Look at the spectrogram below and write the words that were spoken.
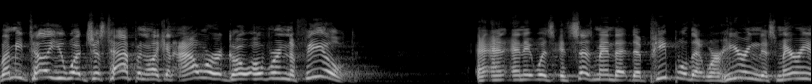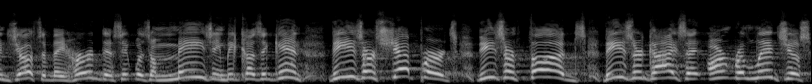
Let me tell you what just happened like an hour ago over in the field. And, and it was, it says, man, that the people that were hearing this, Mary and Joseph, they heard this. It was amazing because, again, these are shepherds, these are thugs, these are guys that aren't religious.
